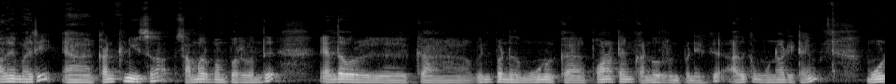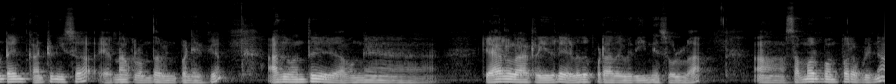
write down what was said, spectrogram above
அதே மாதிரி கண்டினியூஸாக சம்மர் பம்பர் வந்து எந்த ஒரு க வின் பண்ணது மூணு க போன டைம் கண்ணூர் வின் பண்ணியிருக்கு. அதுக்கு முன்னாடி டைம் மூணு டைம் கண்டினியூஸாக எர்ணாகுளம் தான் வின் பண்ணியிருக்கு. அது வந்து அவங்க கேரளா லாட்ரி இதில் எழுதப்படாத விதின்னே சொல்லலாம். சம்மர் பம்பர் அப்படின்னா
